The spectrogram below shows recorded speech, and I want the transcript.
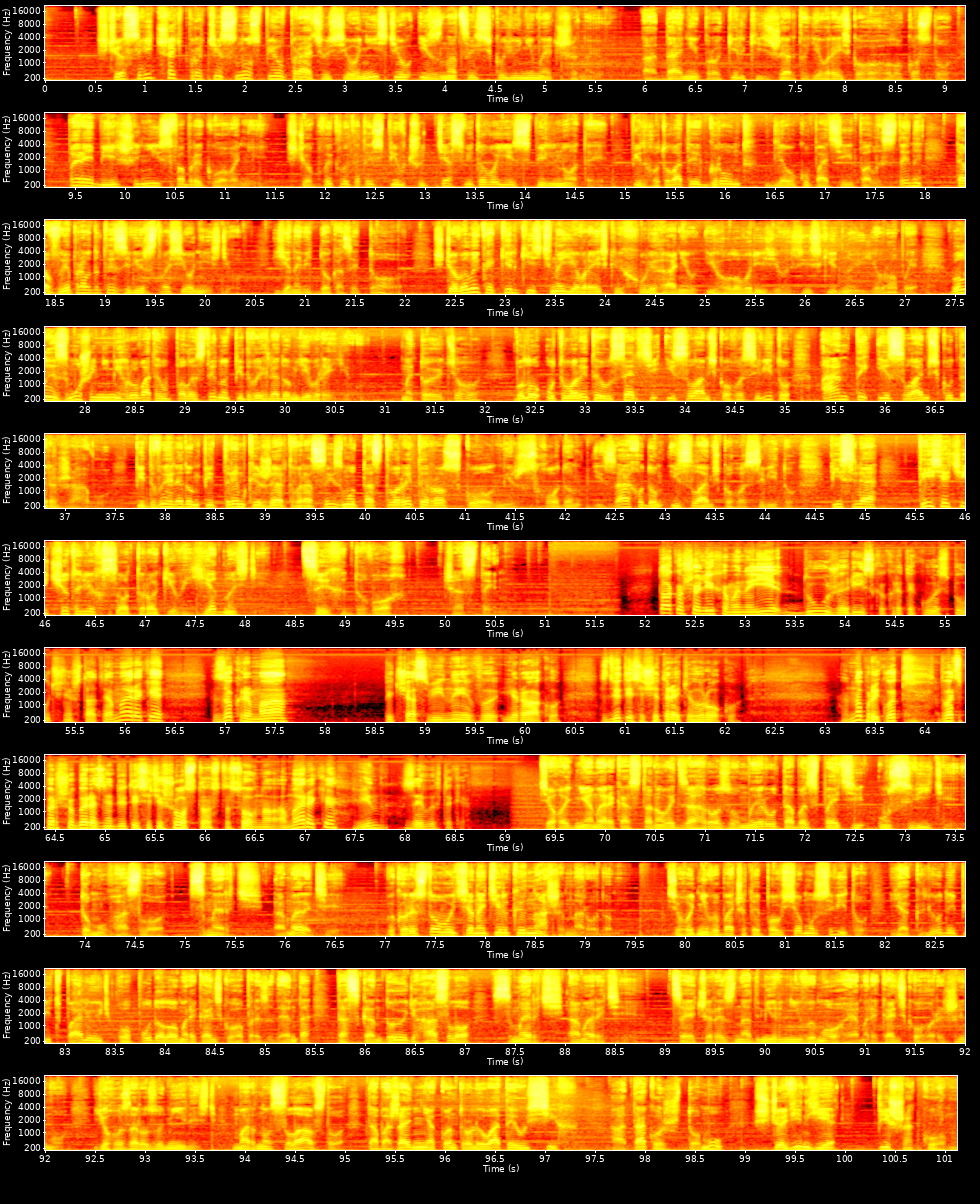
що свідчать про тісну співпрацю сіоністів із нацистською Німеччиною, а дані про кількість жертв єврейського голокосту перебільшені й сфабриковані, щоб викликати співчуття світової спільноти, підготувати ґрунт для окупації Палестини та виправдати звірства сіоністів. Є навіть докази того, що велика кількість неєврейських хуліганів і головорізів зі східної Європи були змушені мігрувати в Палестину під виглядом євреїв. Метою цього було утворити у серці ісламського світу антиісламську державу під виглядом підтримки жертв расизму та створити розкол між сходом і заходом ісламського світу після 1400 років єдності цих двох частин. Також Алі Хаменеї дуже різко критикує Сполучені Штати Америки, зокрема під час війни в Іраку з 2003 року. Наприклад, 21 березня 2006 стосовно Америки він заявив таке. Сьогодні Америка становить загрозу миру та безпеці у світі. Тому гасло Смерть Америці використовується не тільки нашим народом. Сьогодні ви бачите по всьому світу, як люди підпалюють опудало американського президента та скандують гасло Смерть Америці. Це через надмірні вимоги американського режиму, його зарозумілість, марнославство та бажання контролювати усіх, а також тому, що він є пішаком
